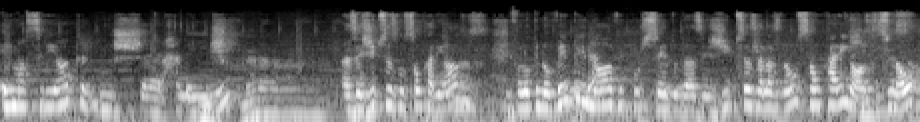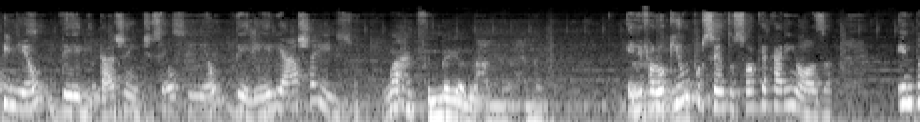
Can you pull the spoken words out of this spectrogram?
Ele مصريات مش حنينين مش لا لا لا لا As egípcias não são carinhosas? Ele falou que 99% das egípcias elas não são carinhosas. Isso na opinião dele, tá, gente? Isso é a opinião dele. Ele acha isso. واحد في المية اللي حن- حنين Ele falou que 1% só que é carinhosa. انت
